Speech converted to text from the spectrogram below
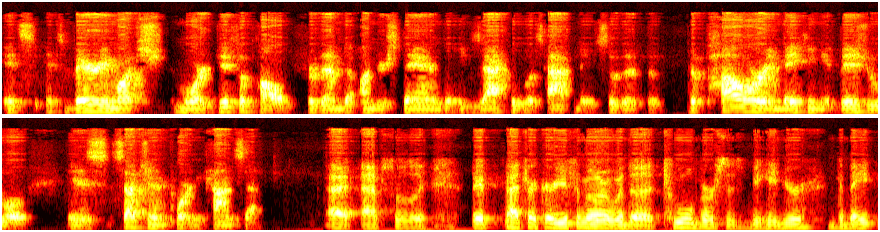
It's, it's very much more difficult for them to understand exactly what's happening. So that the, the power in making it visual is such an important concept. Uh, absolutely. Hey, Patrick, are you familiar with the tool versus behavior debate?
